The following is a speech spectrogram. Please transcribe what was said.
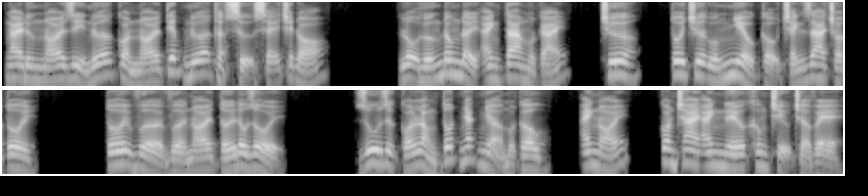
Ngài đừng nói gì nữa còn nói tiếp nữa thật sự sẽ chết đó. Lộ hướng đông đẩy anh ta một cái, chưa, tôi chưa uống nhiều cậu tránh ra cho tôi. Tôi vừa vừa nói tới đâu rồi. Du Dực có lòng tốt nhắc nhở một câu, anh nói, con trai anh nếu không chịu trở về,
